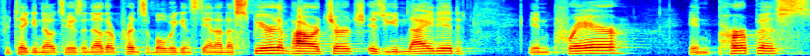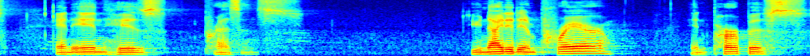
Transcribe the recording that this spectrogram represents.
If you're taking notes, here's another principle we can stand on. A spirit empowered church is united in prayer, in purpose, and in his presence. United in prayer, in purpose,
